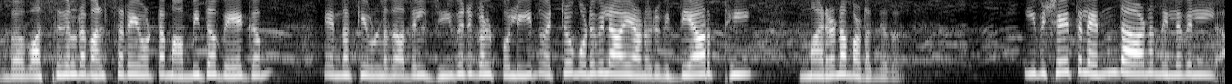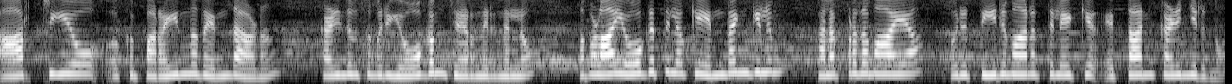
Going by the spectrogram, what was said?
ബസ്സുകളുടെ മത്സരയോട്ടം അമിത വേഗം എന്നൊക്കെയുള്ളത് അതിൽ ജീവനുകൾ പൊലിയുന്നു. ഏറ്റവും ഒടുവിലായാണ് ഒരു വിദ്യാർത്ഥി മരണമടഞ്ഞത്. ഈ വിഷയത്തിൽ എന്താണ് നിലവിൽ ആർ ടി ഒക്കെ പറയുന്നത്? എന്താണ്? കഴിഞ്ഞ ദിവസം ഒരു യോഗം ചേർന്നിരുന്നല്ലോ. അപ്പോൾ ആ യോഗത്തിലൊക്കെ എന്തെങ്കിലും ഫലപ്രദമായ ഒരു തീരുമാനത്തിലേക്ക് എത്താൻ കഴിഞ്ഞിരുന്നോ?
